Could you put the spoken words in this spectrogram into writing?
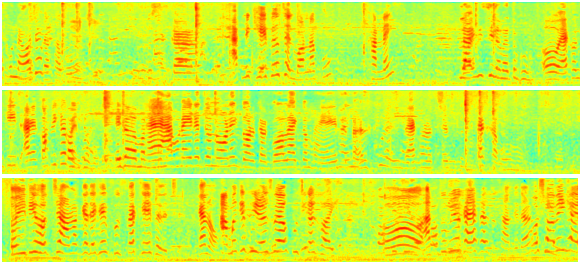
এখন নেওয়া যাবে? আপনি খেয়ে ফেলছেন বন্যাপু খান নাই? লাইনে ছিলাম এতক্ষণ। ও এখন কি আগে কফি খাবেন? এটা আমার হ্যাঁ আপনার এটার জন্য অনেক দরকার গলা একদম ভেঙে গেছে তার। এখন হচ্ছে ফুচকা খাব। তৈরি হচ্ছে আমাকে দেখে ফুচকা খেয়ে ফেলেছে। কেন? আমাকে ফিরোজ ভাইও ফুচকা খাওয়াইছে। ও আর তুমিও খেয়ে ফেলছো শান্তিদা? ও সবই খাই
